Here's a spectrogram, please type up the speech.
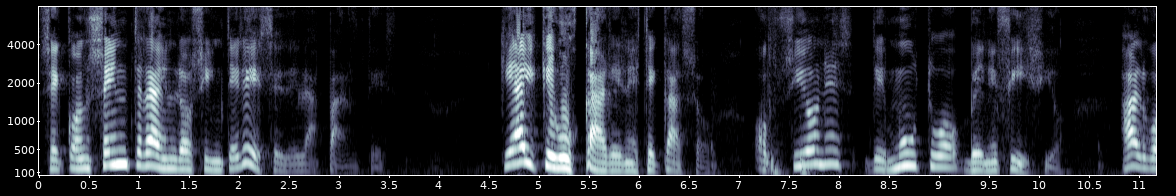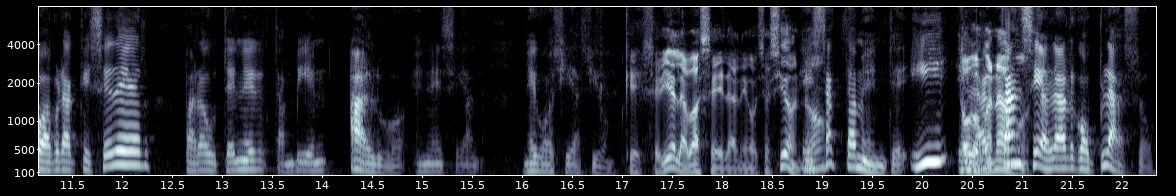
Se concentra en los intereses de las partes. ¿Qué hay que buscar en este caso? Opciones de mutuo beneficio. Algo habrá que ceder para obtener también algo en esa negociación. Que sería la base de la negociación, ¿no? Exactamente. Y Todos el ganamos. alcance a largo plazo,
